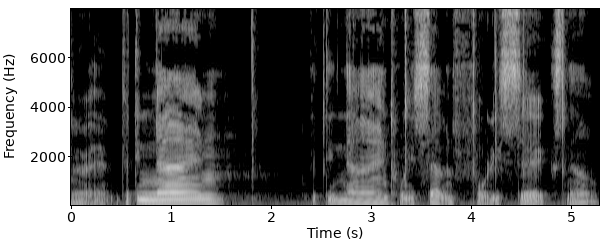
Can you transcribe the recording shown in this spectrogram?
All right, 59, 59, 27, 46, no.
